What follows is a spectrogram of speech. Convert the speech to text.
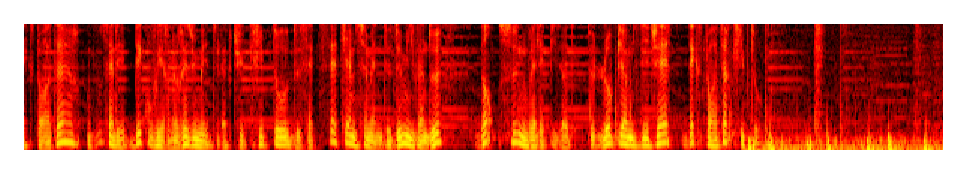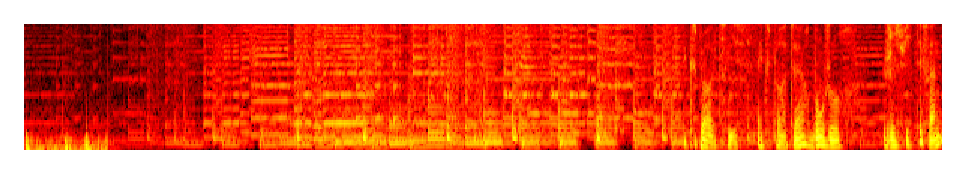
explorateur, vous allez découvrir le résumé de l'actu crypto de cette septième semaine de 2022 dans ce nouvel épisode de l'Opium's Digest d'Explorateur Crypto. Exploratrice, explorateur, bonjour. Je suis Stéphane,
